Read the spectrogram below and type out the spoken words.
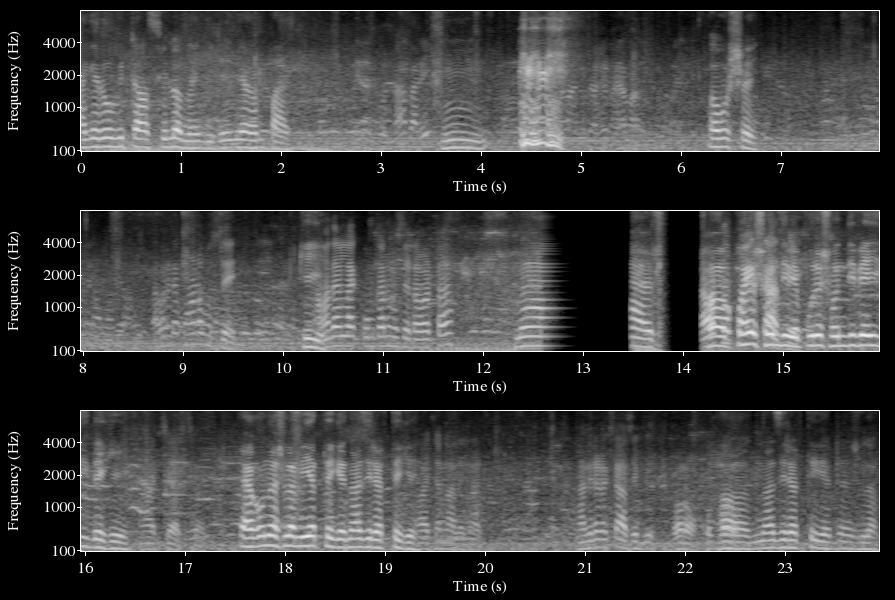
আগে ছিল না যে এখন পায়। দিনাজপুর হুম। অবশ্যই। কি? আমাদের কোন কারণে বসছে টাওয়ারটা? না আমার পুরো কয়েকটা সন্দীপে পুরো সন্দীপেই দেখি। আচ্ছা আচ্ছা এখন আসলাম ইয়ের থেকে নাজিরহাট থেকে। আচ্ছা নাজিরহাট। নাজিরহাট একটা আছে বড় হ্যাঁ নাজিরহাট থেকে আসলাম।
